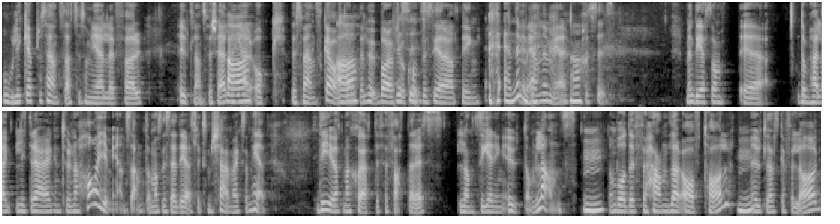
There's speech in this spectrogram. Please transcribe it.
olika procentsatser som gäller för utlandsförsäljningar ja. och det svenska avtalet, ja, eller hur? Bara för precis. att komplicera allting ännu mer. Ännu mer. Precis. Men det som eh, de här litterära agenturerna har gemensamt, om man ska säga deras liksom kärnverksamhet, det är ju att man sköter författares lansering utomlands. Mm. De både förhandlar avtal mm. med utländska förlag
